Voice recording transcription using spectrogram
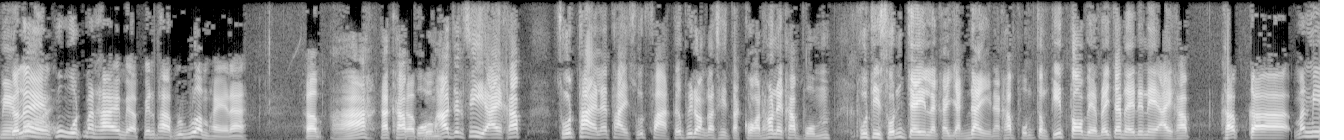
แม่นก็เลยบ่ให้ครู่วุฒิมาถ่ายแบบเป็นภาพรวมๆให้นะครับอ่านะครับครับผมผมเอาจังซี่ไอครับ สุดท้ายและท้ายสุดฝากเถอะพี่น้องเกษตรกรเท่านะครับผมผู้ที่สนใจและก็อยากได้นะครับผมต้องติดต่อแบบไรจังไดได้ในไอครับครับก็มันมี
